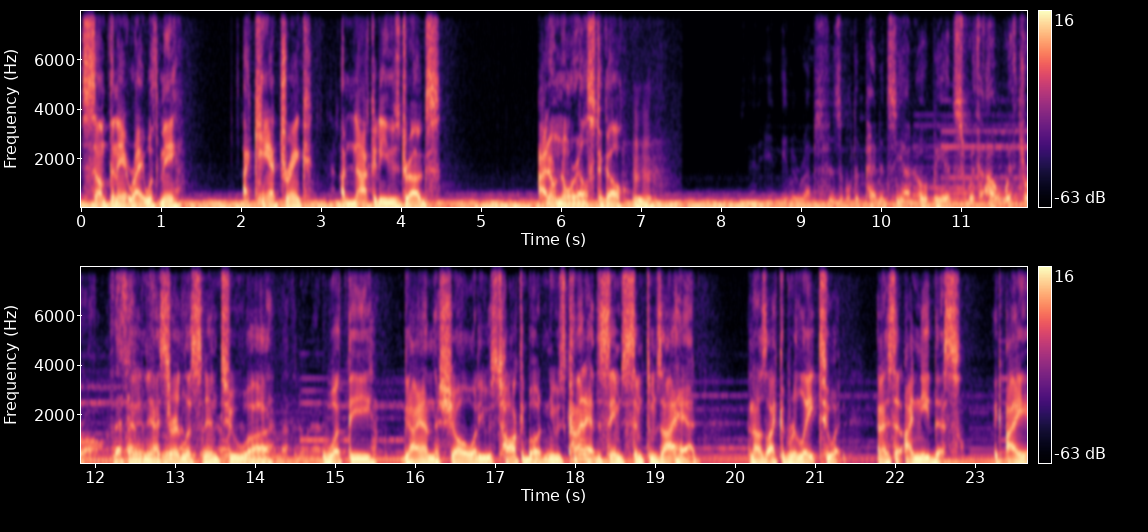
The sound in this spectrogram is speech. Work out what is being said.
something ain't right with me. I can't drink. I'm not going to use drugs. I don't know where else to go. It physical dependency on opiates without withdrawal. If that's And I for me, started listening to uh, heroin, methadone addict. what the guy on the show, what he was talking about, and he was kind of had the same symptoms I had, and I was I could relate to it, and I said I need this, like I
